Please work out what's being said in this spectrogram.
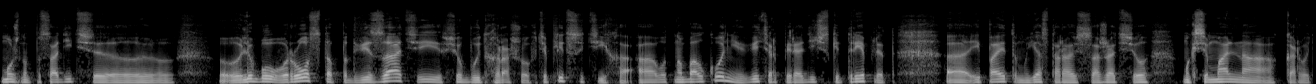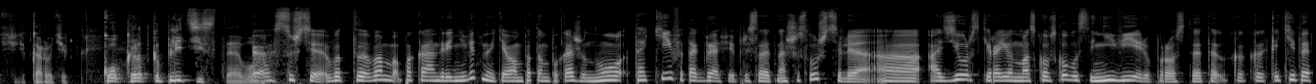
можно посадить э, любого роста, подвязать, и все будет хорошо. В теплице тихо, а вот на балконе ветер периодически треплет, э, и поэтому я стараюсь сажать все максимально коротик, коротик, короткоплетистое. Вот. Э, слушайте, вот вам пока, Андрей, не видно, я вам потом покажу, но такие фотографии присылают наши слушатели. А, Озерский район Московской области, не верю просто. Это какие-то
